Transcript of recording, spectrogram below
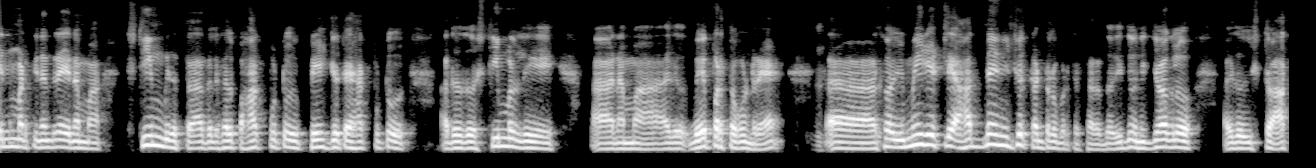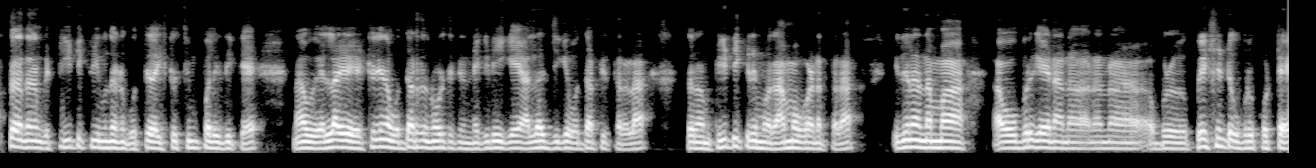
ಏನ್ ಮಾಡ್ತೀನಿ ಅಂದ್ರೆ ನಮ್ಮ ಸ್ಟೀಮ್ ಇರುತ್ತೆ, ಅದ್ರಲ್ಲಿ ಸ್ವಲ್ಪ ಹಾಕ್ಬಿಟ್ಟು ಪೇಸ್ಟ್ ಜೊತೆ ಹಾಕ್ಬಿಟ್ಟು ಸ್ಟೀಮ್ ಅಲ್ಲಿ ನಮ್ಮ ಅದು ವೇಪರ್ ತಗೊಂಡ್ರೆ ಸೊ ಇಮಿಡಿಯೇಟ್ಲಿ ಹದಿನೈದು ನಿಮಿಷಕ್ಕೆ ಕಂಟ್ರೋಲ್ ಬರುತ್ತೆ ಸರ್ ಅದು. ಇದು ನಿಜವಾಗ್ಲೂ ಇದು ಇಷ್ಟು ಆಗ್ತದೆ ಅಂದ್ರೆ ನಮಗೆ ಟಿ ಟಿ ಕ್ರೀಮ್ ಅಂತ ನನಗೆ ಗೊತ್ತಿಲ್ಲ, ಇಷ್ಟು ಸಿಂಪಲ್ ಇದಕ್ಕೆ. ನಾವು ಎಲ್ಲ ಎಷ್ಟು ಜನ ಒದ್ದಾಡ್ತಾ ನೋಡ್ತಿರ್ತೀವಿ ನೆಗಡಿಗೆ ಅಲರ್ಜಿಗೆ ಒದ್ದಾಡ್ತಿರ್ತಾರಲ್ಲ. ಸೊ ನಮ್ಮ ಟಿ ಟಿ ಕ್ರೀಮ್ ರಾಮಬಾಣ ಥರ ಇದನ್ನ ನಮ್ಮ ಒಬ್ಬರಿಗೆ ನಾನು, ನನ್ನ ಒಬ್ರು ಪೇಷಂಟ್ ಒಬ್ರು ಕೊಟ್ಟೆ.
